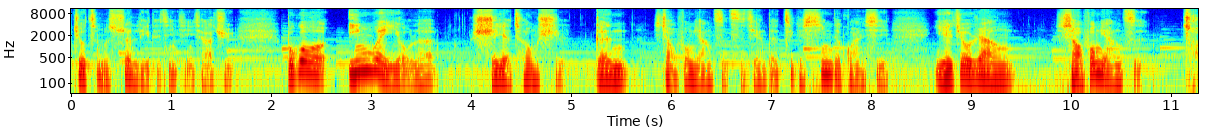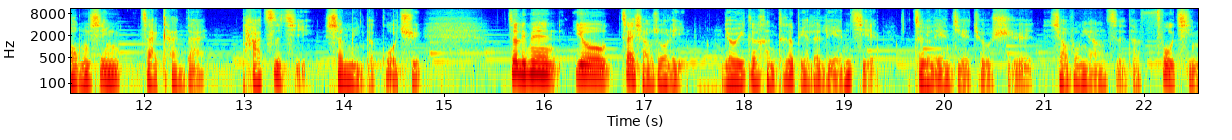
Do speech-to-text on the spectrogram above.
就这么顺利的进行下去。不过，因为有了石野充实跟小凤洋子之间的这个新的关系，也就让小凤洋子重新再看待他自己生命的过去。这里面又在小说里有一个很特别的连结，这个连结就是小凤洋子的父亲，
